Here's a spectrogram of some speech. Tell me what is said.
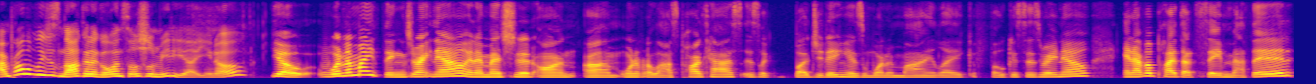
I'm probably just not gonna go on social media, you know? Yo, one of my things right now, and I mentioned it on um, one of our last podcasts, is like budgeting is one of my like focuses right now. And I've applied that same method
